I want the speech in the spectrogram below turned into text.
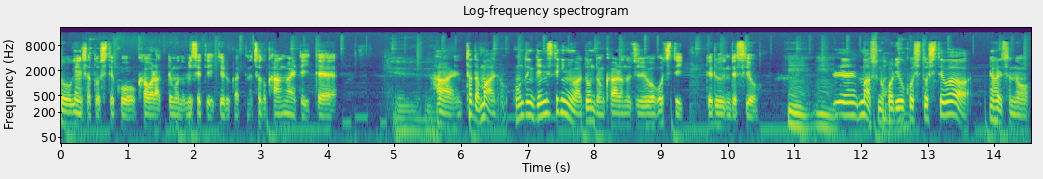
表現者としてこう、瓦ってものを見せていけるかっていうのはちょっと考えていて。はい。ただまあ、本当に現実的にはどんどん瓦の需要は落ちていってるんですよ。うん。うん。で、まあ、その掘り起こしとしては、やはりその、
